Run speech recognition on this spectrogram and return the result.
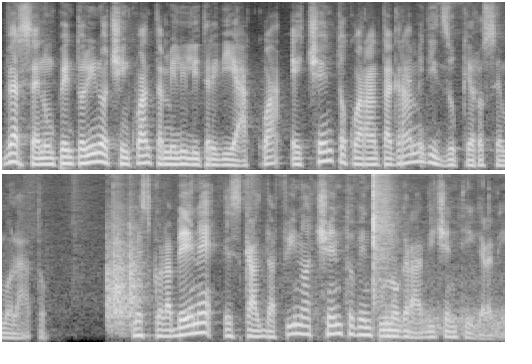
Versa in un pentolino 50 ml di acqua e 140 g di zucchero semolato. Mescola bene e scalda fino a 121 gradi centigradi.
